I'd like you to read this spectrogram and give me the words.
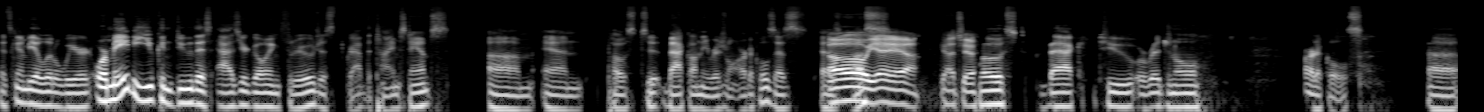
it's going to be a little weird. Or maybe you can do this as you're going through. Just grab the timestamps um, and post it back on the original articles as. as Oh us. yeah, yeah. Gotcha. Post back to original articles uh,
